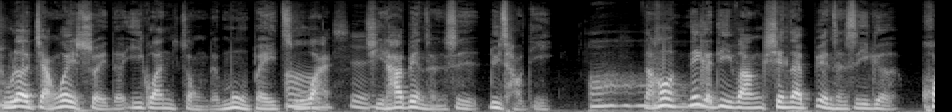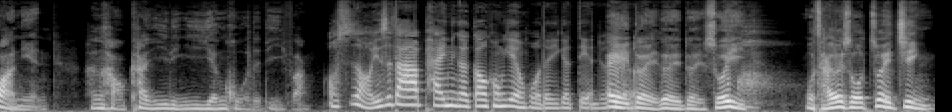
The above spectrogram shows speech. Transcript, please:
除了蒋渭水的衣冠冢的墓碑之外，嗯是其他变成是绿草地。哦，然后那个地方现在变成是一个跨年很好看一零一烟火的地方。哦是哦，也是大家拍那个高空焰火的一个点，就哎、了对对对，所以我才会说最近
